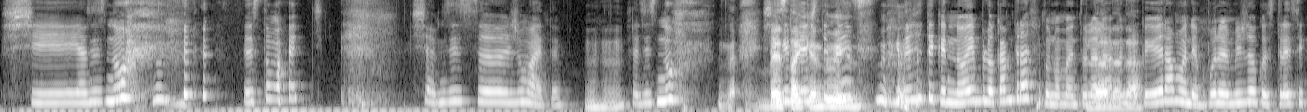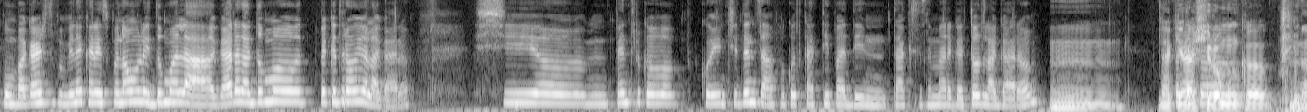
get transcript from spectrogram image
Și i-am zis, nu, it's too much. Și am zis uh, jumate. Mhm. Și a zis, nu. Best I can do gândește-te- is... Gândește că noi blocam traficul în momentul Da, ăla, da, pentru da. că eu eram o nebună în mijlocul stresului cu un bagaj după mine care îi spunea omului, du-mă la gară, dar du-mă pe cât vreau eu la gară. Și uh, pentru că coincidența a făcut ca tipa din taxi să meargă tot la gară, Mm. Dacă Pentru era că- și româncă, Da.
